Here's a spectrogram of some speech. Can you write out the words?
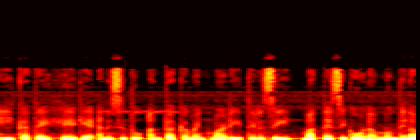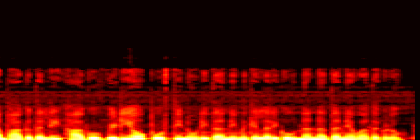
ಈ ಕತೆ ಹೇಗೆ ಅನಿಸಿತು ಅಂತ ಕಮೆಂಟ್ ಮಾಡಿ ತಿಳಿಸಿ, ಮತ್ತೆ ಸಿಗೋಣ ಮುಂದಿನ ಭಾಗದಲ್ಲಿ ಹಾಗೂ ವಿಡಿಯೋ ಪೂರ್ತಿ ನೋಡಿದ ನಿಮಗೆಲ್ಲರಿಗೂ ನನ್ನ ಧನ್ಯವಾದಗಳು.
